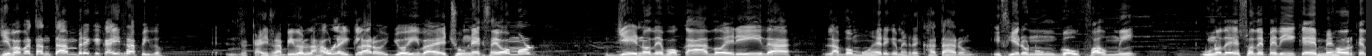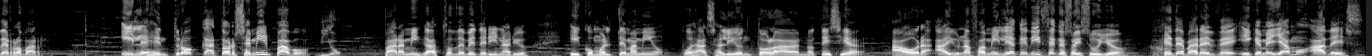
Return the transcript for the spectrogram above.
Llevaba tanta hambre que caí rápido. Eh, Caí rápido en la jaula y claro, yo iba hecho un exeomor lleno de bocado, heridas. Las dos mujeres que me rescataron hicieron un GoFundMe, uno de esos de pedir que es mejor que de robar. Y les entró 14.000 pavos Dios. para mis gastos de veterinario. Y como el tema mío, pues ha salido en todas las noticias, ahora hay una familia que dice que soy suyo. ¿Qué te parece? Y que me llamo Hades.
